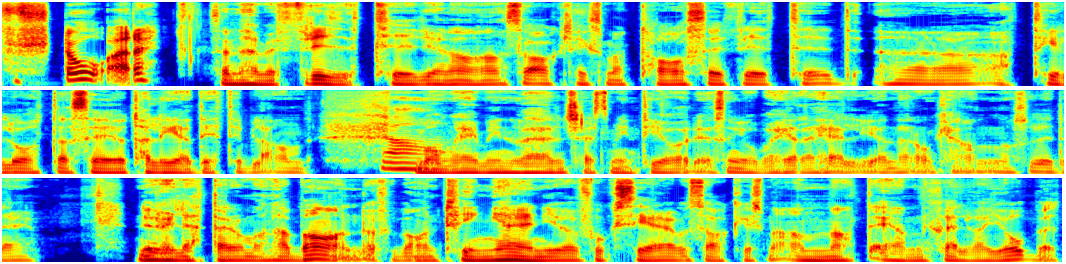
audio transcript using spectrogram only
förstår. Sen det här med fritid är en annan sak, liksom att ta sig fritid, eh, att tillåta sig att ta ledigt ibland. Ja. Många i min värld som inte gör det, som jobbar hela helgen när de kan och så vidare. Nu är det lättare om man har barn, då, för barn tvingar en ju att fokusera på saker som är annat än själva jobbet.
